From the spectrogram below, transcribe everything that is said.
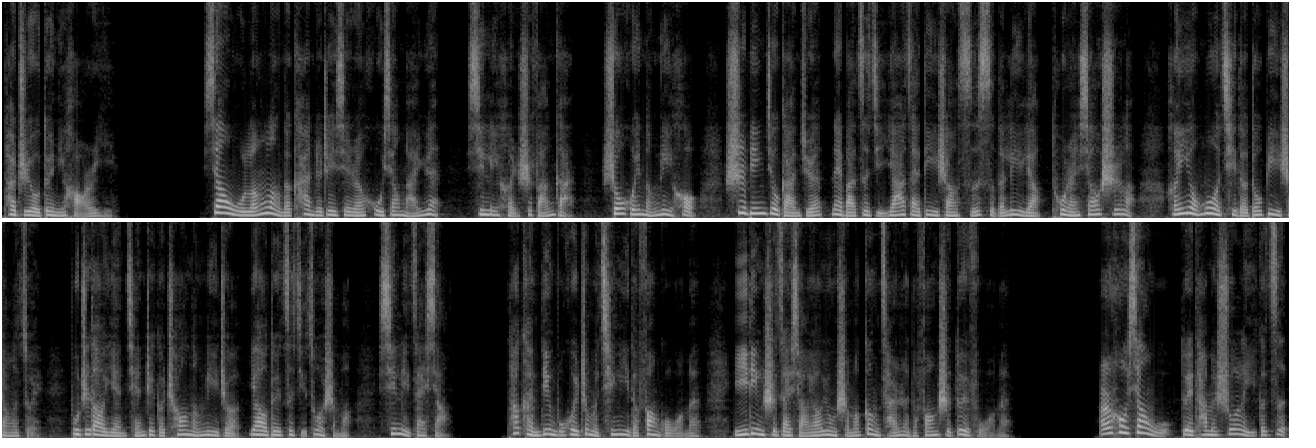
他只有对你好而已。”向武冷冷地看着这些人互相埋怨。心里很是反感，收回能力后，士兵就感觉那把自己压在地上死死的力量突然消失了，很有默契的都闭上了嘴，不知道眼前这个超能力者要对自己做什么。心里在想，他肯定不会这么轻易的放过我们，一定是在想要用什么更残忍的方式对付我们。而后，项武对他们说了一个字，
